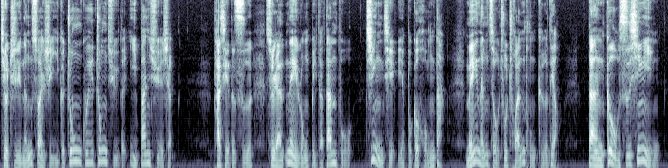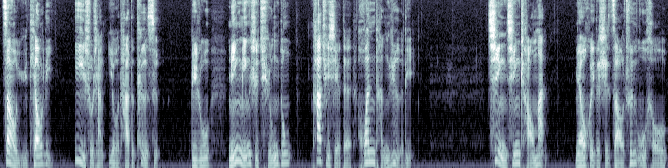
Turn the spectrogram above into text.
就只能算是一个中规中矩的一般学生。他写的词虽然内容比较单薄。境界也不够宏大，没能走出传统格调，但构思新颖，造语挑丽，艺术上有它的特色。比如明明是穷冬，他却写得欢腾热烈。《庆清朝慢》描绘的是早春物候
